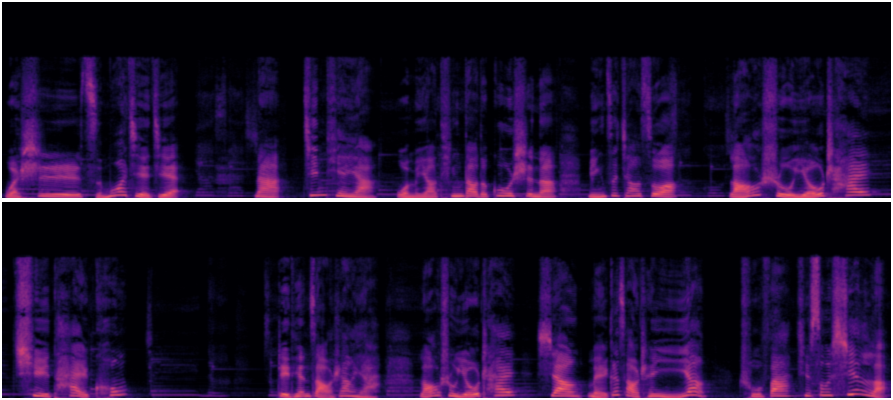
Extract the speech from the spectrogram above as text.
我是子墨姐姐。那今天呀，我们要听到的故事呢，名字叫做《老鼠邮差去太空》。这天早上呀，老鼠邮差像每个早晨一样出发去送信了。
